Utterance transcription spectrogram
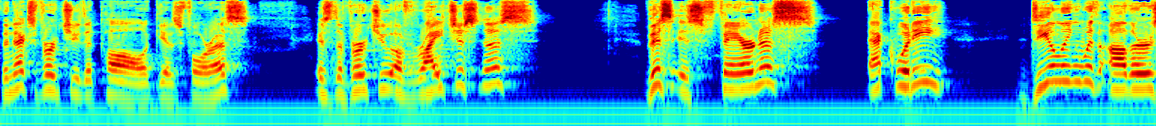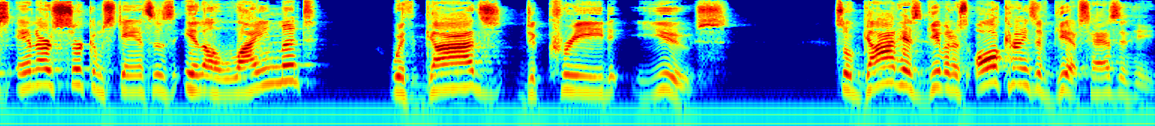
The next virtue that Paul gives for us is the virtue of righteousness. This is fairness, equity, dealing with others and our circumstances in alignment with God's decreed use. So God has given us all kinds of gifts, hasn't He?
